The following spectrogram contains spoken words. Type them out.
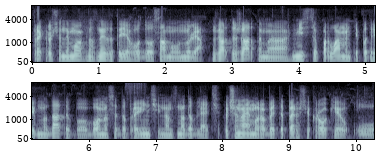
прикро, що не можна знизити його до самого нуля. Жарти жартами, а місце в парламенті потрібно дати, бо бонуси до провінцій нам знадобляться. Починаємо робити перші кроки у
